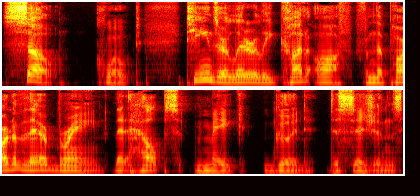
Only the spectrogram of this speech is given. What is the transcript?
So, quote, teens are literally cut off from the part of their brain that helps make good decisions.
